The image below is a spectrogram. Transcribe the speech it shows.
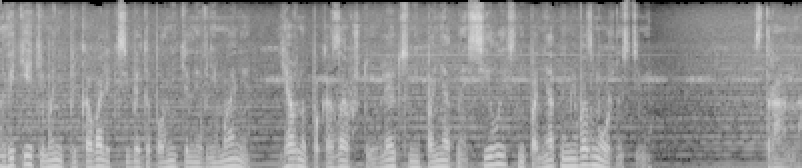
Но ведь этим они приковали к себе дополнительное внимание, явно показав, что являются непонятной силой с непонятными возможностями. Странно.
